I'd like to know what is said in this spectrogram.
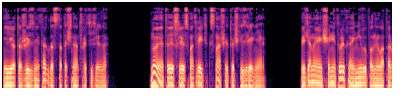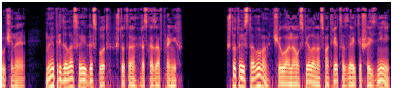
ее-то жизнь не так достаточно отвратительна. Но это если смотреть с нашей точки зрения. Ведь она еще не только не выполнила порученное, но и предала своих господ, что-то рассказав про них. Что-то из того, чего она успела насмотреться за эти шесть дней,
